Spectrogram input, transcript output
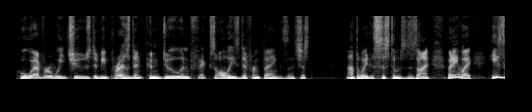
whoever we choose to be president can do and fix all these different things. It's just not the way the system's designed. But anyway, he's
